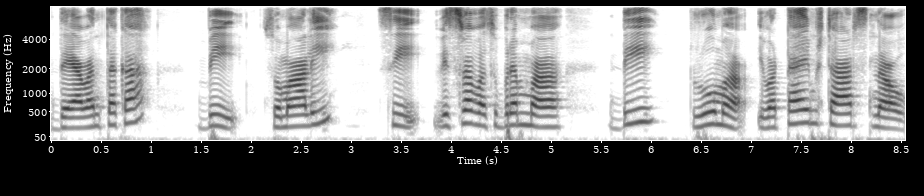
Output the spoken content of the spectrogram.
Devantaka B. Sumali C. Vishwa Vasubrahma D. Ruma. Your time starts now.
